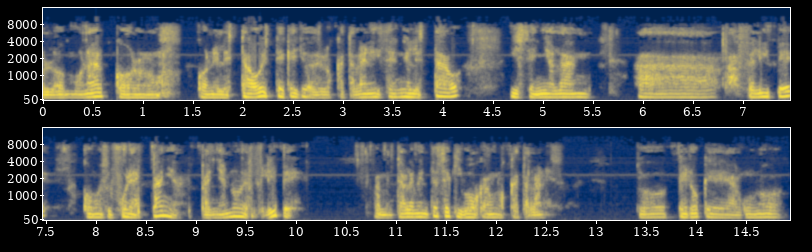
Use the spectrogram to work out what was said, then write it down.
los monarcos, con, con, el Estado este, que ellos los catalanes dicen el Estado, y señalan a, Felipe como si fuera España. España no es Felipe. Lamentablemente se equivocan los catalanes. Yo espero que alguno,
